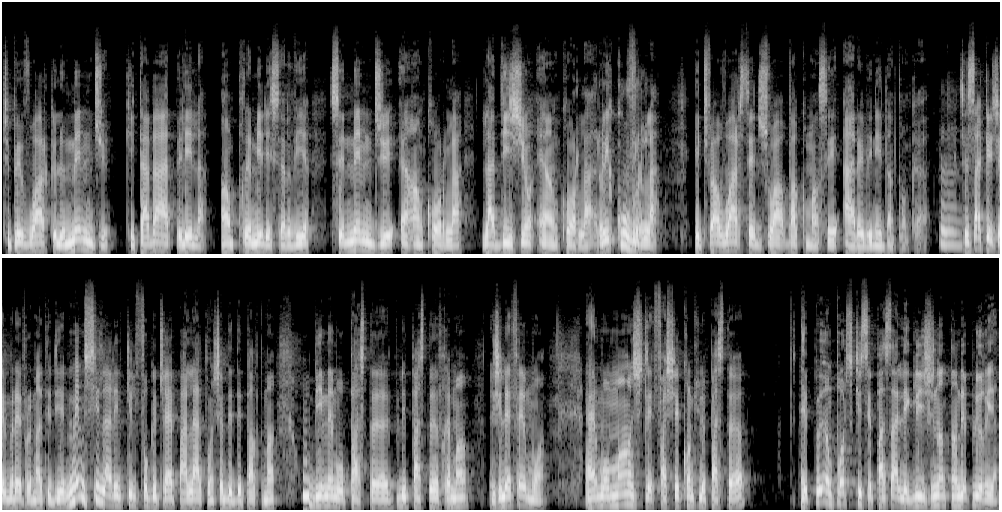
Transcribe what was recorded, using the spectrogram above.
tu peux voir que le même Dieu qui t'avait appelé là, en premier de servir, ce même Dieu est encore là, la vision est encore là. Recouvre-la et tu vas voir cette joie va commencer à revenir dans ton cœur. Mm. C'est ça que j'aimerais vraiment te dire. Même s'il arrive qu'il faut que tu ailles parler à ton chef de département ou bien même au pasteur, le pasteur vraiment, je l'ai fait moi. À un moment, j'étais fâché contre le pasteur et peu importe ce qui s'est passé à l'église, je n'entendais plus rien.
